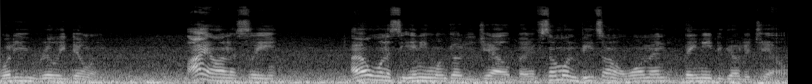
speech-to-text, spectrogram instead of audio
what are you really doing? I honestly, I don't want to see anyone go to jail, but if someone beats on a woman, they need to go to jail.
